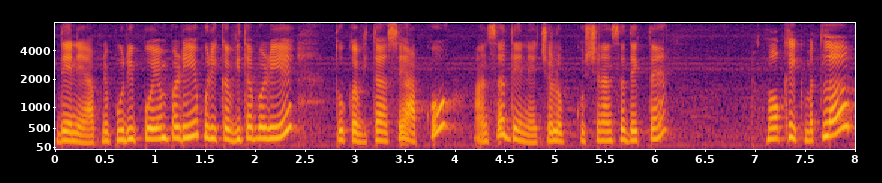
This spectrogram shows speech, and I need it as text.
देने हैं। आपने पूरी पोएम पढ़ी है, पूरी कविता पढ़ी है तो कविता से आपको आंसर देने हैं। चलो क्वेश्चन आंसर देखते हैं। मौखिक मतलब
